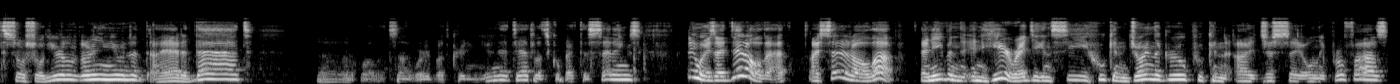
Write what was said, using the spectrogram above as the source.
social learning unit I added that. Uh, well let's not worry about creating unit yet. Let's go back to settings. Anyways I did all that. I set it all up. And even in here right you can see who can join the group who can I just say only profiles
